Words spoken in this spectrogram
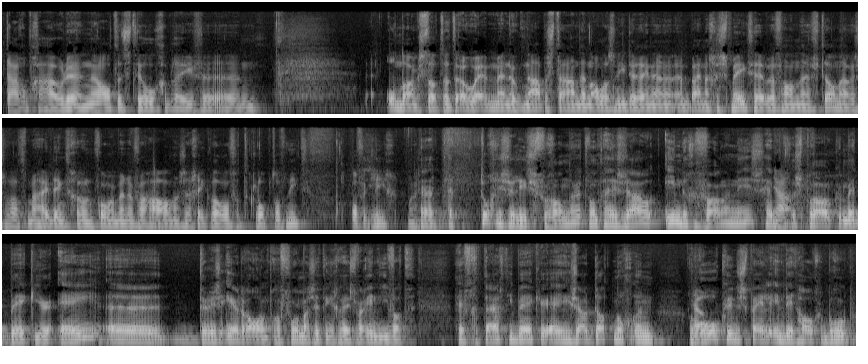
daarop gehouden en altijd stil gebleven. Ondanks dat het OM en ook nabestaanden en alles en iedereen bijna gesmeekt hebben van vertel nou eens wat. Maar hij denkt gewoon, kom maar met een verhaal. Dan zeg ik wel of het klopt of niet. Of ik lieg. Maar... Ja, toch is er iets veranderd, want hij zou in de gevangenis hebben gesproken met Bekir E. er is eerder al een proforma-zitting geweest waarin hij wat heeft getuigd, die Bekir E. Zou dat nog een rol kunnen spelen in dit hoger beroep?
